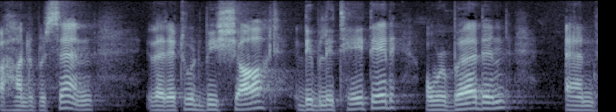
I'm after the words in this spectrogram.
100% that it would be shocked, debilitated, overburdened, and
